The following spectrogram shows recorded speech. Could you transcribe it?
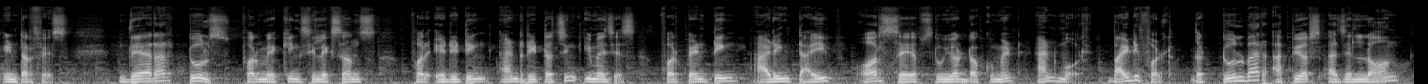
interface. There are tools for making selections, for editing and retouching images, for painting, adding type or shapes to your document and more. By default, the toolbar appears as a long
